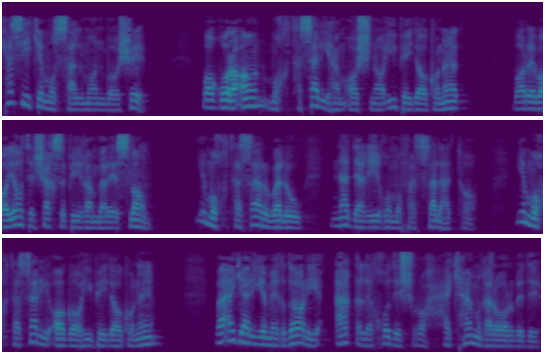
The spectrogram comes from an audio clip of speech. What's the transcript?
کسی که مسلمان باشه با قرآن مختصری هم آشنایی پیدا کند با روایات شخص پیغمبر اسلام یه مختصر ولو نه دقیق و مفصل حتی یه مختصری آگاهی پیدا کنه و اگر یه مقداری عقل خودش رو حکم قرار بده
